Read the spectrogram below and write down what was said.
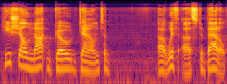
He shall not go down to, uh, with us to battle,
